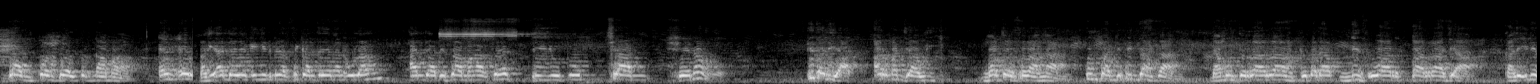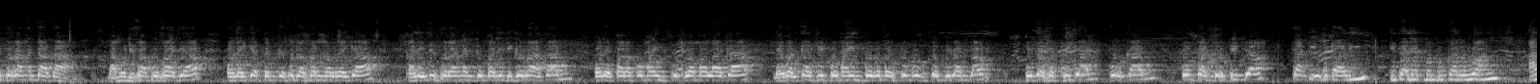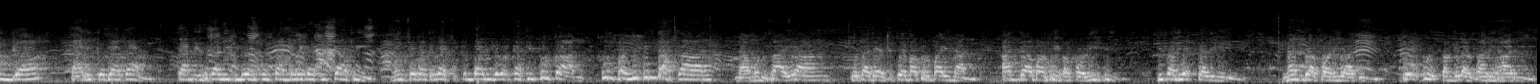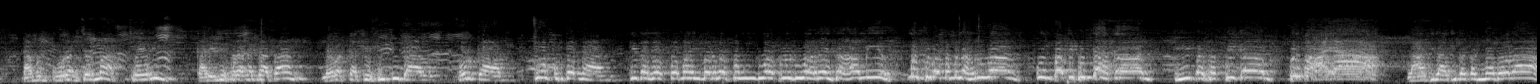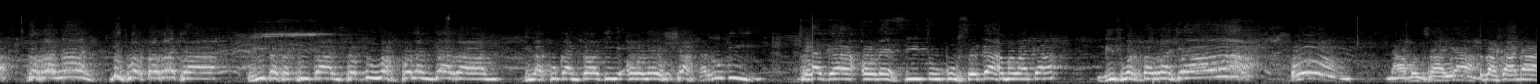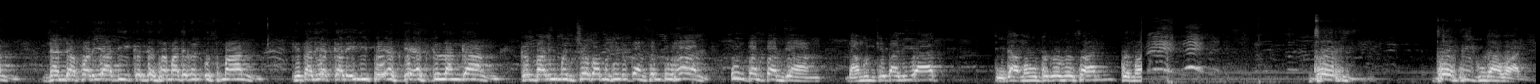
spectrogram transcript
dan ponsel ternama MR. Bagi anda yang ingin menyaksikan tayangan ulang, anda bisa mengakses di YouTube Chan Channel. Kita lihat Arman Jawi, motor serangan, umpan dipindahkan, namun terarah kepada Miswar Baraja. Kali ini serangan datang, namun disapu saja oleh kapten kesebelasan mereka. Kali ini serangan kembali digerakkan oleh para pemain Putra Malaka. Lewat kaki pemain bernomor punggung 19 kita saksikan Furkan tempat berpindah cantik sekali. Kita lihat membuka ruang Angga tarik ke belakang. Cantik sekali giliran umpan dari kaki kaki. Mencoba gerak kembali lewat kaki Furkan. Umpan dipindahkan. Namun sayang kita lihat skema permainan. Anda masih polisi kita lihat kali ini. Nanda Faryadi debut panggilan sehari-hari. Namun kurang cermat Jerry kali ini serangan datang. Lewat kaki Fikidal Furkan cukup tenang. Kita lihat pemain bernomor punggung 22 Reza Amir mencoba membelah ruang. Umpan dipindahkan. Kita saksikan. Berbahaya! Lagi-lagi datangnya bola. Serangan Miswar Raja. Kita saksikan sebuah pelanggaran dilakukan tadi oleh Syahrudi jaga oleh si tubuh segar. Malaka Miswar Raja oh. Namun sayang sebelah kanan Nanda Faryadi kerjasama dengan Usman. Kita lihat kali ini PSGS Gelanggang kembali mencoba menghidupkan sentuhan umpan panjang. Namun kita lihat tidak mau berurusan pemain Jerry Devi Gunawan.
